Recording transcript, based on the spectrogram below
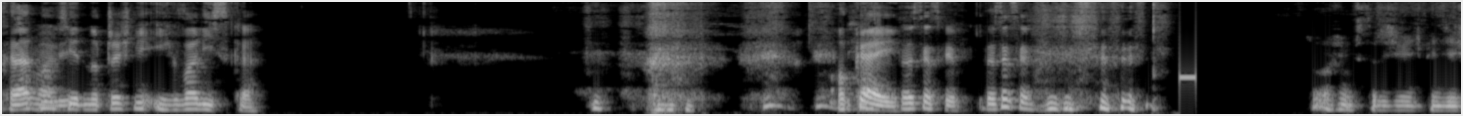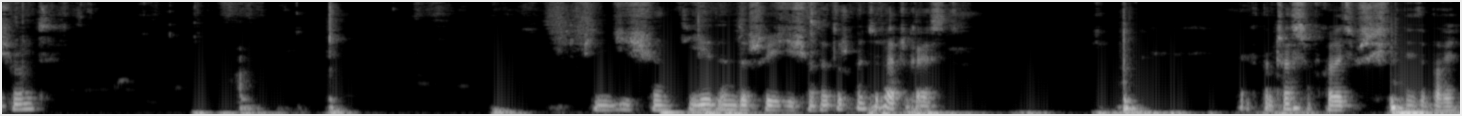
kradnąc jednocześnie ich walizkę. Okej. To jest escape. To jest escape. 8, 49, 50. 51 do 60. A to już końcóweczka jest. Jak ten czas szybko leci przy świetnej zabawie.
